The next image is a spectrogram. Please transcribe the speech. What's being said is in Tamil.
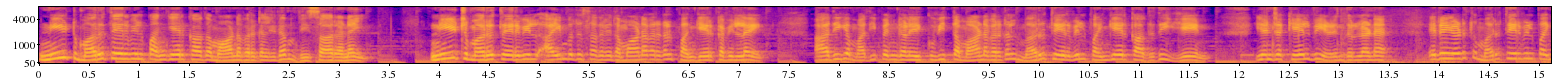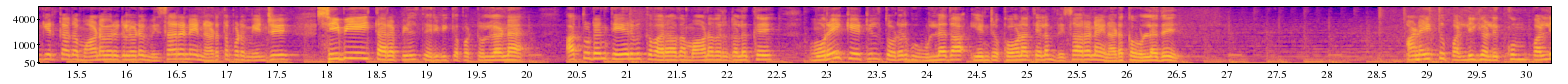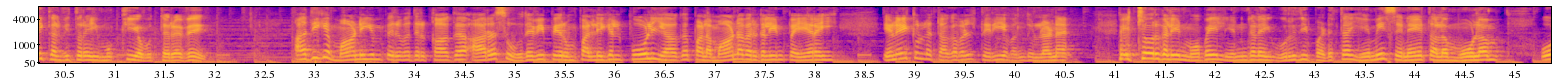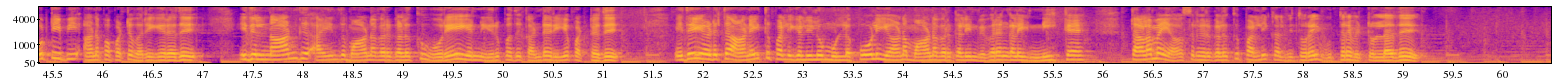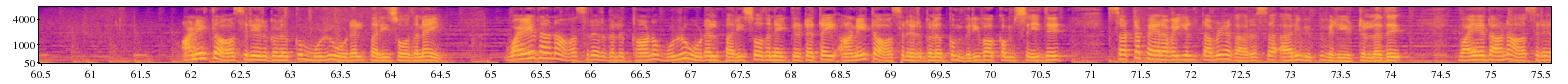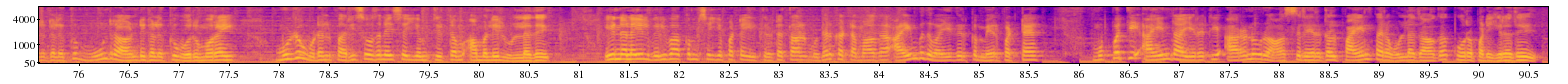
நீட் மறுதேர்வில் பங்கேற்காத மாணவர்களிடம் விசாரணை. நீட் மறுதேர்வில் ஐம்பது சதவீத மாணவர்கள் பங்கேற்கவில்லை. அதிக மதிப்பெண்களை குவித்த மாணவர்கள் மறுதேர்வில் பங்கேற்காதது ஏன்? என்ற கேள்வி எழுந்துள்ளன. இதையடுத்து மறுதேர்வில் பங்கேற்காத மாணவர்களிடம் விசாரணை நடத்தப்படும் என்று சிபிஐ தரப்பில் தெரிவிக்கப்பட்டுள்ளன. அத்துடன் தேர்வுக்கு வராத மாணவர்களுக்கு முறைகேட்டில் தொடர்பு உள்ளதா என்ற கோணத்திலும் விசாரணை நடக்க உள்ளது அனைத்து பள்ளிகளுக்கும் பள்ளிக் கல்வித்துறை முக்கிய உத்தரவு. அதிக மானியம் பெறுவதற்காக அரசு உதவி பெறும் பள்ளிகள் போலியாக பல மாணவர்களின் பெயரை இணைத்துள்ள தகவல் தெரிய வந்துள்ளன. பெற்றோர்களின் மொபைல் எண்களை உறுதிப்படுத்த எமிஸ் இணையதளம் மூலம் ஓடிபி அனுப்பப்பட்டு வருகிறது. இதில் நான்கு ஐந்து மாணவர்களுக்கு ஒரே எண் இருப்பது கண்டறியப்பட்டது. இதையடுத்து அனைத்து பள்ளிகளிலும் உள்ள போலியான மாணவர்களின் விவரங்களை நீக்க தலைமை ஆசிரியர்களுக்கு பள்ளிக் கல்வித்துறை உத்தரவிட்டுள்ளது. அனைத்து ஆசிரியர்களுக்கும் முழு உடல் பரிசோதனை. வயதான ஆசிரியர்களுக்கான முழு உடல் பரிசோதனை திட்டத்தை அனைத்து ஆசிரியர்களுக்கும் விரிவாக்கம் செய்து சட்டப்பேரவையில் தமிழக அரசு அறிவிப்பு வெளியிட்டுள்ளது. வயதான ஆசிரியர்களுக்கு மூன்று ஆண்டுகளுக்கு ஒருமுறை முழு உடல் பரிசோதனை செய்யும் திட்டம் அமலில் உள்ளது. இந்நிலையில் விரிவாக்கம் செய்யப்பட்ட இத்திட்டத்தால் முதற்கட்டமாக ஐம்பது வயதிற்கு மேற்பட்ட முப்பத்தி ஐந்தாயிரத்தி அறுநூறு ஆசிரியர்கள் பயன்பெற உள்ளதாக கூறப்படுகிறது.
